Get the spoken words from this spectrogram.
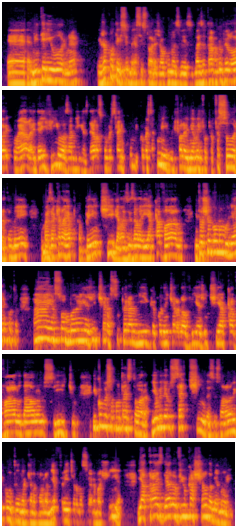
é, no interior, né? Eu já contei essa história de algumas vezes, mas eu estava no velório com ela e daí vinham as amigas delas conversarem comigo, conversar comigo. E falei, minha mãe foi professora também, mas naquela época, bem antiga, às vezes ela ia a cavalo. Então chegou uma mulher e contou, ai, a sua mãe, a gente era super amiga, quando a gente era novinha, a gente ia a cavalo, dar aula no sítio. E começou a contar a história. E eu me lembro certinho dessa história, ela me contando que ela estava na minha frente, era uma senhora baixinha, e atrás dela eu vi o caixão da minha mãe.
